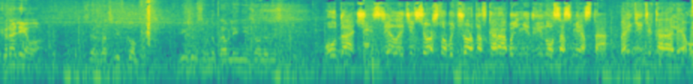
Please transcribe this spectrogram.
Королеву? Сэр, вошли в комплекс. Движемся в направлении зоны высадки. Удачи! Сделайте все, чтобы чертов корабль не двинулся с места. Найдите королеву!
